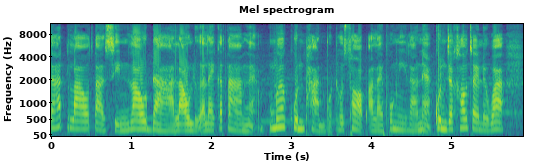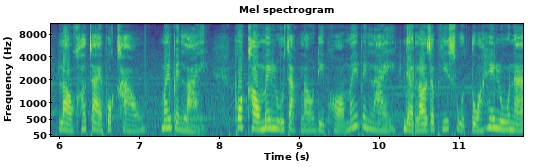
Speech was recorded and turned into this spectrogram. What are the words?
จัดเราตัดสินเราด่าเราหรืออะไรก็ตามเนี่ยเมื่อคุณผ่านบททดสอบอะไรพวกนี้แล้วเนี่ย คุณจะเข้าใจเลยว่าเราเข้าใจพวกเขาไม่เป็นไร พวกเขาไม่รู้จักเราดีพอไม่เป็นไร เดี๋ยวเราจะพิสูจน์ตัวให้รู้นะ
